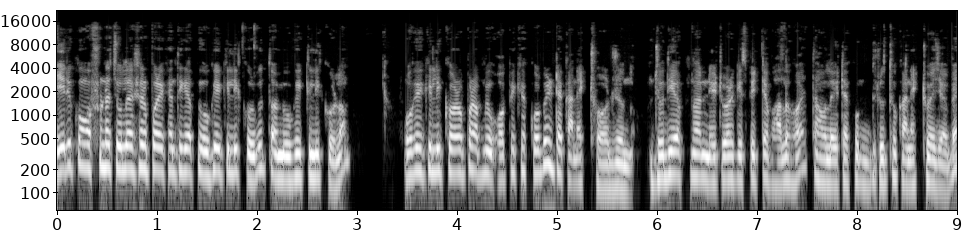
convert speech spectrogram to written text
এরকম অপশনটা চলে আসার পর এখান থেকে আপনি ওকে ক্লিক করবেন। তো আমি ওকে ক্লিক করলাম। ওকে ক্লিক করার পর আপনি অপেক্ষা করবেন এটা কানেক্ট হওয়ার জন্য। যদি আপনার নেটওয়ার্ক স্পিডটা ভালো হয়, তাহলে এটা খুব দ্রুত কানেক্ট হয়ে যাবে।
